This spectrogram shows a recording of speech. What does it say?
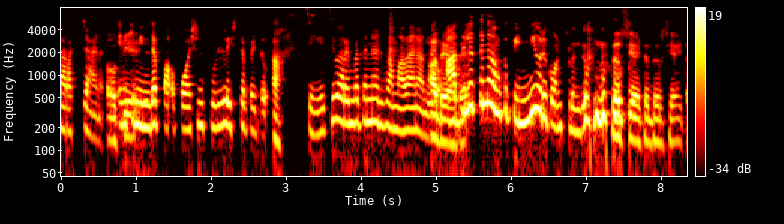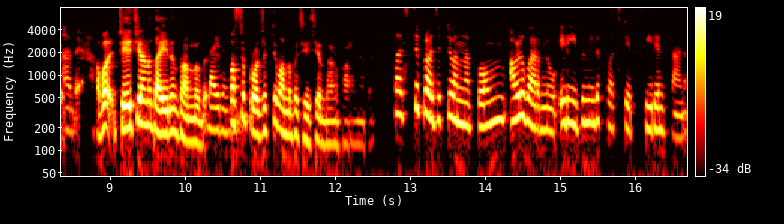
കറക്റ്റ് ആണ്. എനിക്ക് നിന്റെ പോർഷൻ ഫുൾ ഇഷ്ടപ്പെട്ടു. ചേച്ചി പറയുമ്പോ തന്നെ ഒരു സമാധാനമല്ലോ അതെ. അതിൽ തന്നെ നമുക്ക് പിന്നെ ഒരു കോൺഫിഡന്റ് വന്നു. തീർച്ചയായിട്ടും തീർച്ചയായിട്ടും. അപ്പൊ ചേച്ചിയാണ് ധൈര്യം തന്നത്. ഫസ്റ്റ് പ്രൊജക്ട് വന്നപ്പോ ചേച്ചി എന്താണ് പറഞ്ഞത്? ഫസ്റ്റ് പ്രൊജക്ട് വന്നപ്പം അവൾ പറഞ്ഞു എടി ഇത് നിന്റെ ഫസ്റ്റ് എക്സ്പീരിയൻസ് ആണ്.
